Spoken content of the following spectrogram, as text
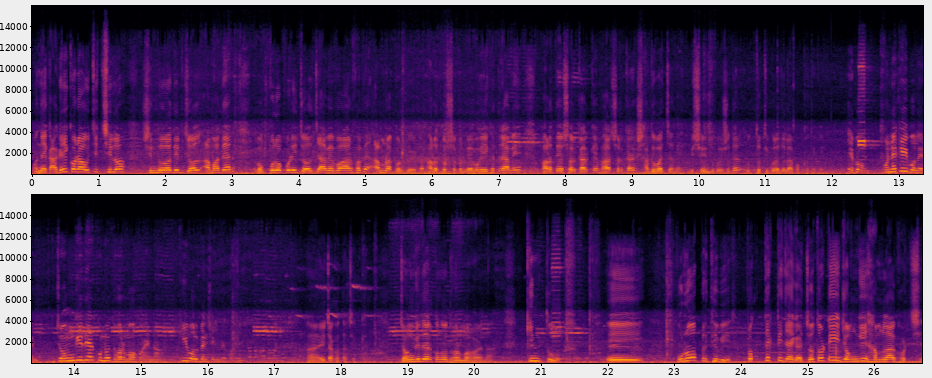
অনেক আগেই করা উচিত ছিল। সিন্ধু নদীর জল আমাদের এবং পুরোপুরি জল যা ব্যবহার হবে আমরা করব এটা ভারতবর্ষ করবে। এবং এই ক্ষেত্রে আমি ভারতীয় সরকারকে ভারত সরকারকে সাধুবাদ জানাই বিশ্ব হিন্দু পরিষদের উত্তর ত্রিপুরা জেলার পক্ষ থেকে। এবং অনেকেই বলেন জঙ্গিদের কোনো ধর্ম হয় না। কি বলবেন সেই ব্যাপারে? হ্যাঁ এটা কথা ঠিক। জঙ্গিদের কোনো ধর্ম হয় না। কিন্তু এই পুরো পৃথিবীর প্রত্যেকটি জায়গায় যতটি জঙ্গি হামলা ঘটছে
